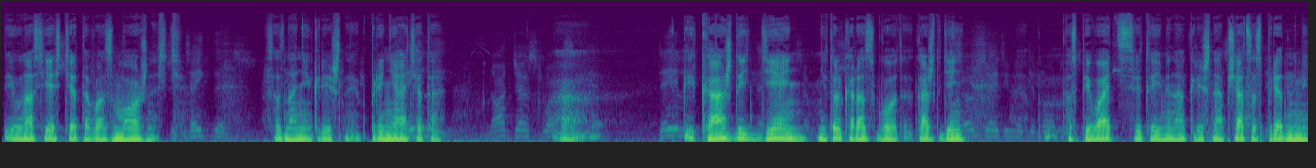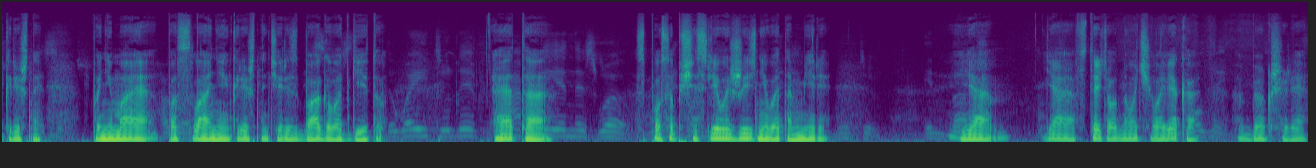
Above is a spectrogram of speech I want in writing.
И у нас есть эта возможность в сознании Кришны принять это. И каждый день, не только раз в год, каждый день воспевать святые имена Кришны, общаться с преданными Кришны, понимая послание Кришны через Бхагавадгиту. Это способ счастливой жизни в этом мире. Я, я встретил одного человека в Беркшире.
